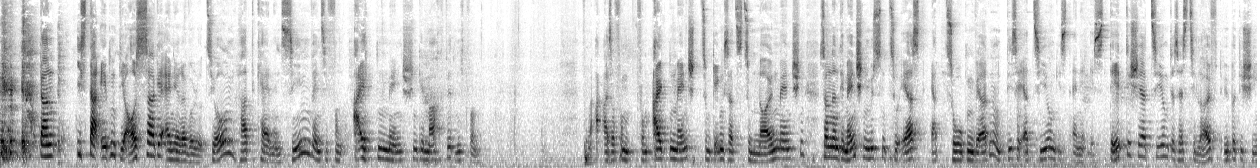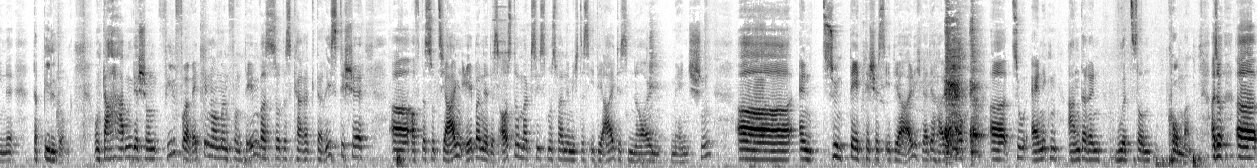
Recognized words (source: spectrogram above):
dann ist da eben die Aussage, eine Revolution hat keinen Sinn, wenn sie von alten Menschen gemacht wird, nicht von also vom, vom alten Mensch zum Gegensatz zum neuen Menschen, sondern die Menschen müssen zuerst erzogen werden und diese Erziehung ist eine ästhetische Erziehung, das heißt, sie läuft über die Schiene der Bildung. Und da haben wir schon viel vorweggenommen von dem, was so das Charakteristische äh, auf der sozialen Ebene des Austromarxismus war, nämlich das Ideal des neuen Menschen ein synthetisches Ideal. Ich werde heute noch äh, zu einigen anderen Wurzeln kommen. Also äh,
